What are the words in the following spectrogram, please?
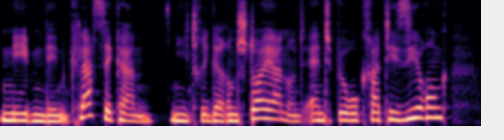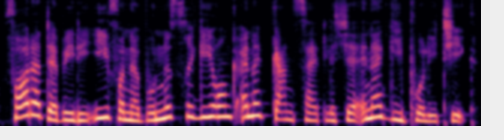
Neben den Klassikern, niedrigeren Steuern und Entbürokratisierung fordert der BDI von der Bundesregierung eine ganzheitliche Energiepolitik.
